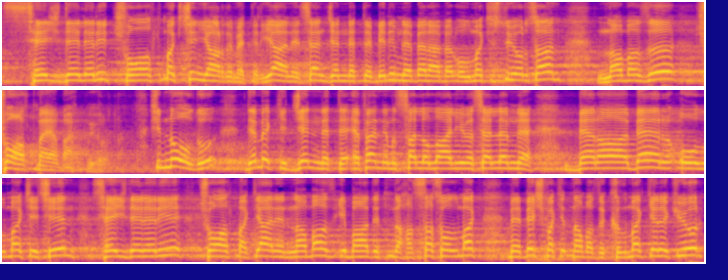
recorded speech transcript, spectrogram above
secdeleri çoğaltmak için yardım ettir. Yani sen cennette benimle beraber olmak istiyorsan namazı çoğaltmaya bak buyurdu. Şimdi ne oldu? Demek ki cennette Efendimiz sallallahu aleyhi ve sellemle beraber olmak için secdeleri çoğaltmak yani namaz ibadetinde hassas olmak ve beş vakit namazı kılmak gerekiyor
